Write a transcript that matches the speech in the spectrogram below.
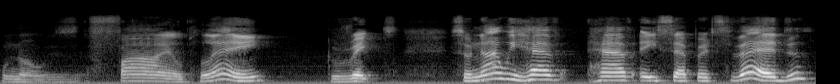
Who knows? File play. Great. So now we have have a separate thread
